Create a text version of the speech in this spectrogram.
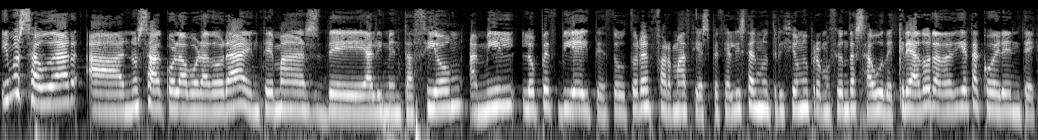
Imos saudar a nosa colaboradora en temas de alimentación, Amil López Vieitez, doutora en farmacia, especialista en nutrición e promoción da saúde, creadora da dieta coherente.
